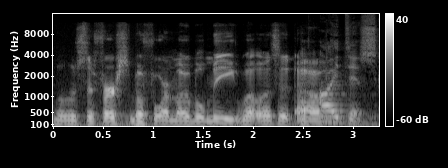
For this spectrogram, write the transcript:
what was the first before Mobile Me? What was it? Um, iDisk.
